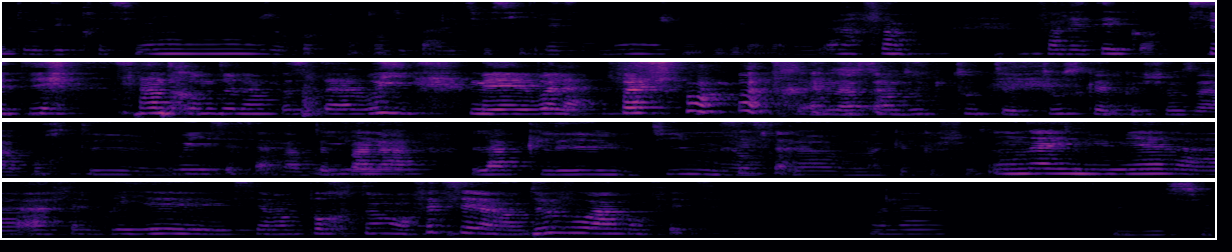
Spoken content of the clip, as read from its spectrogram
Beaucoup de dépression, j'ai encore entendu parler de suicide récemment, je me dis, oh là là là là, enfin, faut arrêter quoi. C'était syndrome de l'imposteur, oui, mais voilà, façon autre. On a sans doute toutes et tous quelque chose à apporter. euh, Oui, c'est ça. On n'a peut-être pas est- la, la clé ultime, mais en tout cas, on a quelque chose à On a une lumière à, à faire briller c'est important. En fait, c'est un devoir en fait. Voilà. Une mission.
